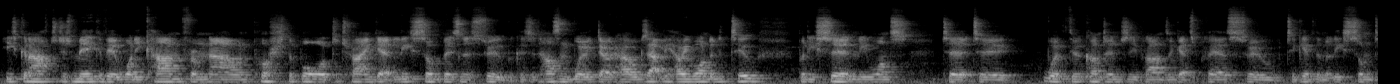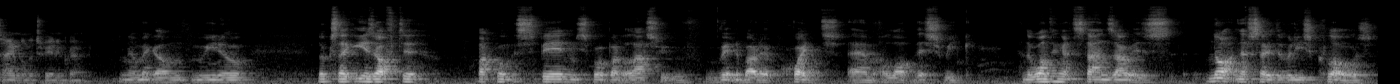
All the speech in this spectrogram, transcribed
he's going to have to just make of it what he can from now and push the board to try and get at least some business through because it hasn't worked out how exactly how he wanted it to, but he certainly wants to, to work through contingency plans and gets players through to give them at least some time on the training ground. Know, Miguel Merino looks like he is off to back home to Spain. We spoke about it last week. We've written about it quite um, a lot this week. And the one thing that stands out is not necessarily the release clause,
